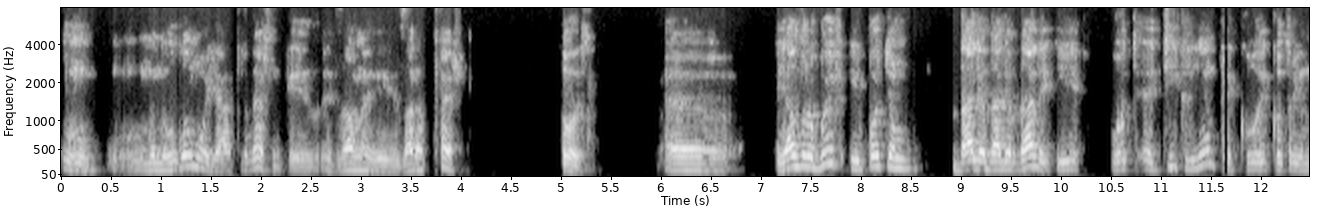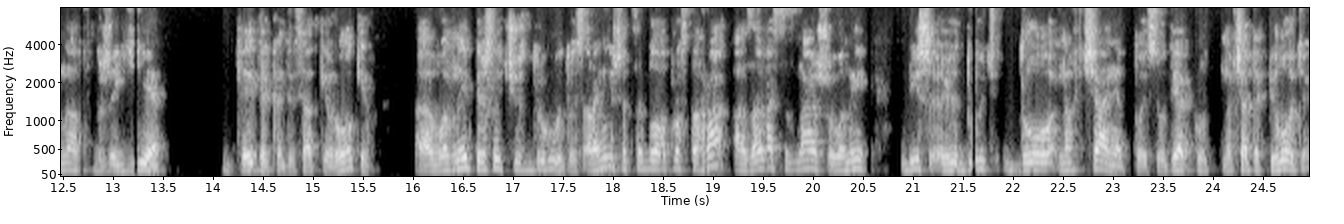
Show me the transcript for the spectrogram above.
ну, у минулому я 3D-шник і, і, зараз- теж. Тобто, е, я зробив і потім далі, далі, далі. І от е, ті клієнти, котрі в нас вже є декілька десятків років, а вони пішли щось другу. Тобто раніше це була просто гра, а зараз я знаю, що вони більше йдуть до навчання, тобто, от як навчати пілотів.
